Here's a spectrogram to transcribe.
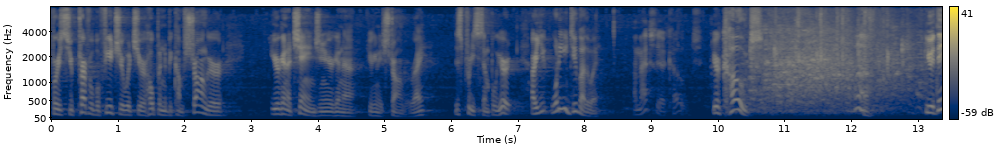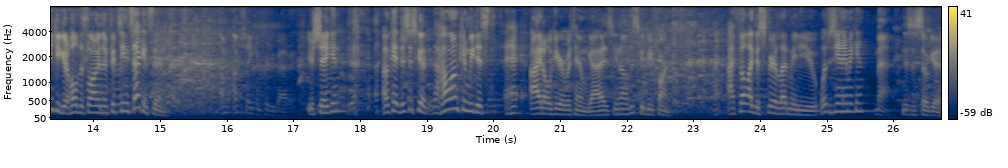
versus your preferable future, which you're hoping to become stronger, you're gonna change and you're gonna, you're gonna get stronger, right? This is pretty simple. You're, are you, what do you do, by the way? I'm actually a coach. You're a coach. Huh. You would think you could hold this longer than 15 seconds then. I'm, I'm shaking pretty bad right You're shaking? Yeah. Okay, this is good. How long can we just idle here with him, guys? You know, this could be fun. I, I felt like the Spirit led me to you. What was your name again? Matt, This is so good.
